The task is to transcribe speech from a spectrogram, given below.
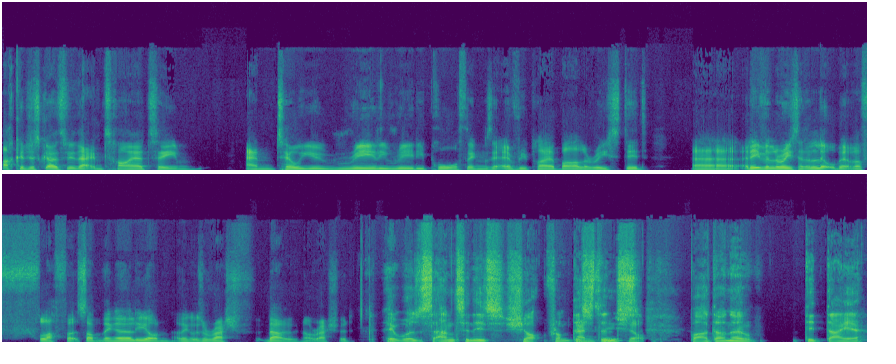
I could just go through that entire team and tell you really, really poor things that every player bar Lloris did. Uh, and even Lloris had a little bit of a fluff at something early on. I think it was a Rash. No, not Rashford. It was Antony's shot from distance. Shot. But I don't know. Did Dier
